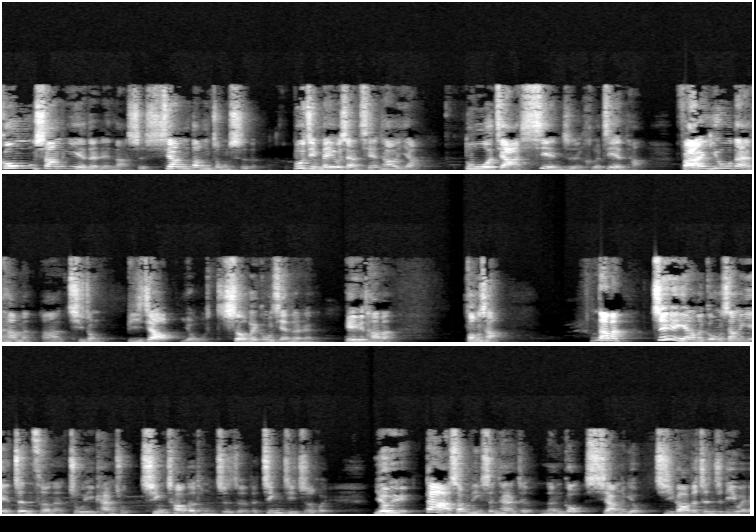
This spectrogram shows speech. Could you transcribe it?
工商业的人呢是相当重视的，不仅没有像前朝一样多加限制和践踏，反而优待他们啊，其中比较有社会贡献的人，给予他们封赏。那么这样的工商业政策呢，足以看出秦朝的统治者的经济智慧。由于大商品生产者能够享有极高的政治地位，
